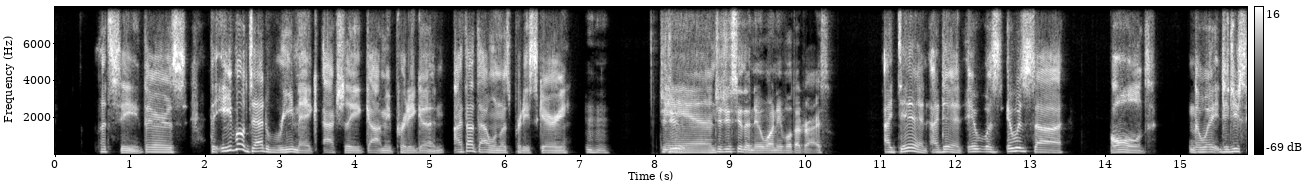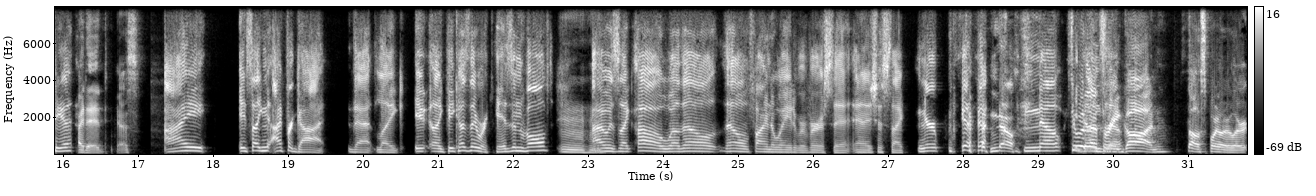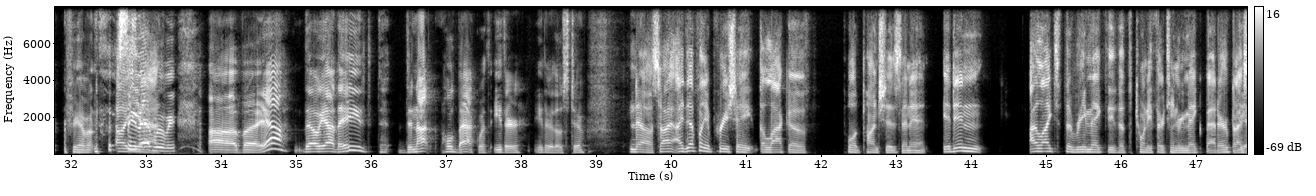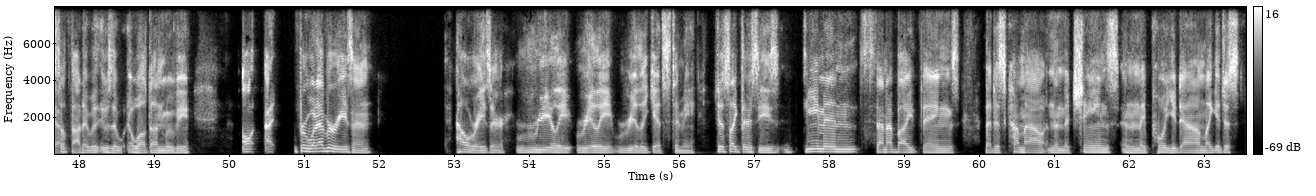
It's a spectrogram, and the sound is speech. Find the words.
Let's see. There's the Evil Dead remake actually got me pretty good. I thought that one was pretty scary. Mm-hmm. Did and you did you see the new one, Evil Dead Rise? I did. I did. It was it was uh old. The way did you see it? I did. Yes. I it's like I forgot that like it like because there were kids involved mm-hmm. i was like oh well they'll they'll find a way to reverse it and it's just like nope no no two of the three gone oh spoiler alert if you haven't oh, seen yeah. that movie uh but yeah though yeah they did not hold back with either either of those two no so I, I definitely appreciate the lack of pulled punches in it it didn't I liked the remake, the, the 2013 remake better, but I yeah. still thought it was it was a, a well done movie. All, I, for whatever reason, Hellraiser really, really, really gets to me. Just like there's these demon Cenobite things that has come out, and then the chains, and then they pull you down. Like it just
